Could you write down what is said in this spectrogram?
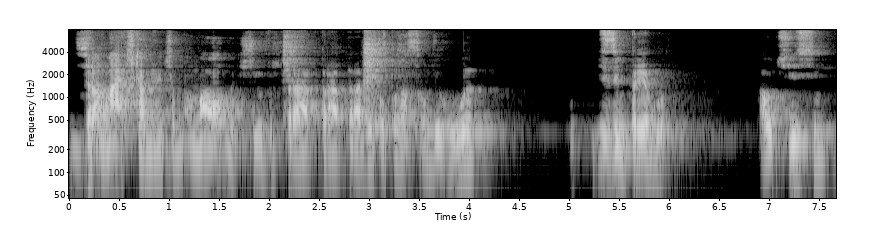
dramaticamente o maior motivo para haver população de rua, desemprego altíssimo,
